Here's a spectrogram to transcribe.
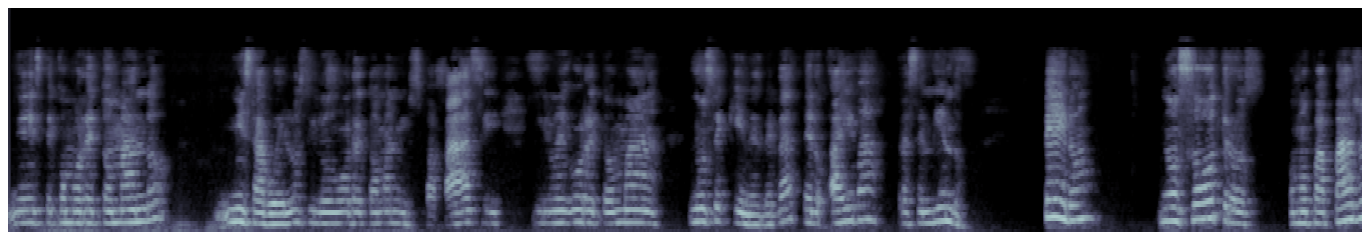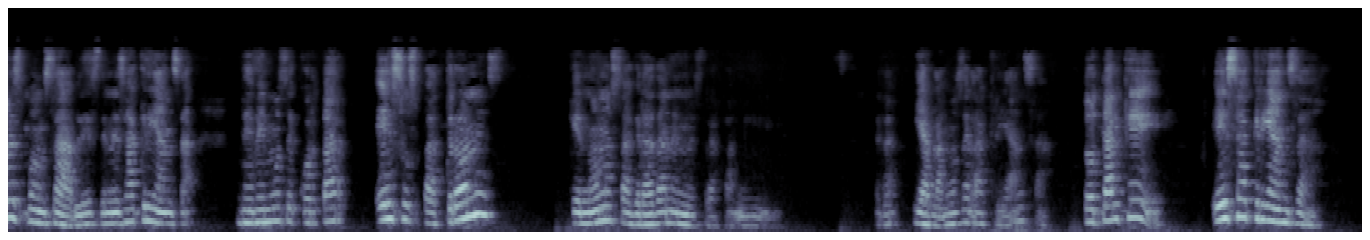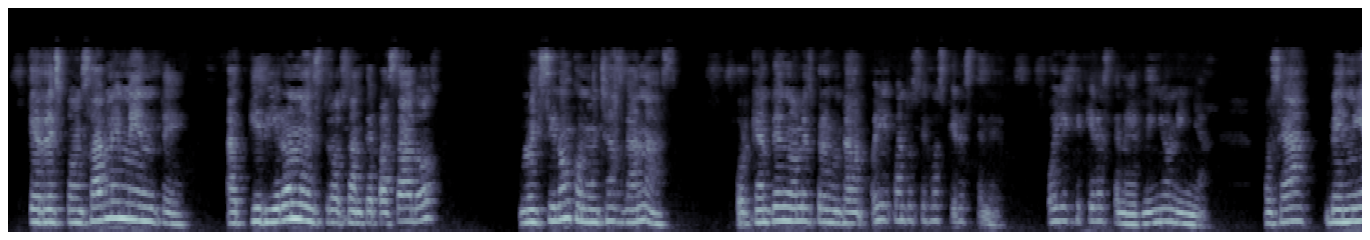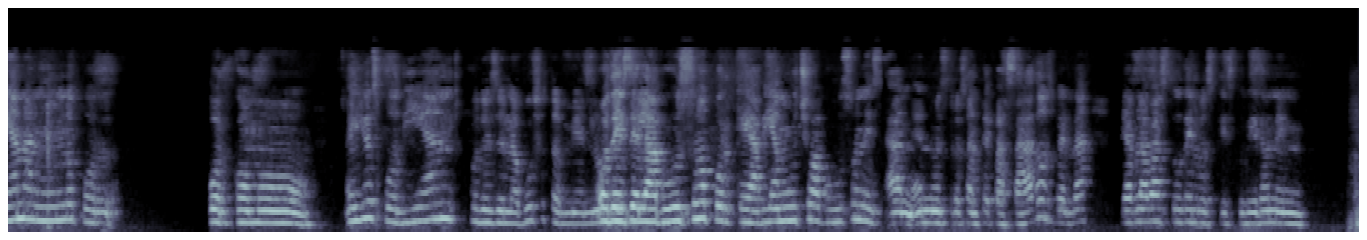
este, como retomando mis abuelos y luego retoman mis papás y, y luego retoma no sé quiénes, ¿verdad? Pero ahí va trascendiendo. Pero nosotros, como papás responsables en esa crianza, debemos de cortar esos patrones que no nos agradan en nuestra familia. ¿verdad? Y hablamos de la crianza. Total que esa crianza que responsablemente adquirieron nuestros antepasados, lo hicieron con muchas ganas, porque antes no les preguntaban, oye, ¿cuántos hijos quieres tener? Oye, ¿qué quieres tener, niño o niña? O sea, venían al mundo por, por como ellos podían. O desde el abuso también, ¿no? O desde el abuso, porque había mucho abuso en, en nuestros antepasados, ¿verdad? Ya hablabas tú de los que estuvieron en,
